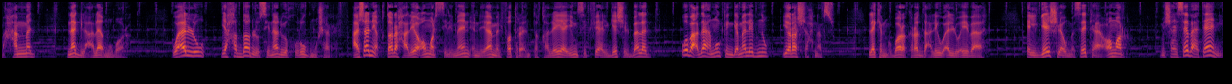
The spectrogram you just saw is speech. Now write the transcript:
محمد نجل علاء مبارك. وقال له يحضر له سيناريو خروج مشرف. عشان يقترح عليه عمر سليمان إنه يعمل فترة انتقالية يمسك فيها الجيش البلد وبعدها ممكن جمال ابنه يرشح نفسه. لكن مبارك رد عليه وقال له إيه بقى؟ الجيش لو مسكها يا عمر مش هيسيبها تاني.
